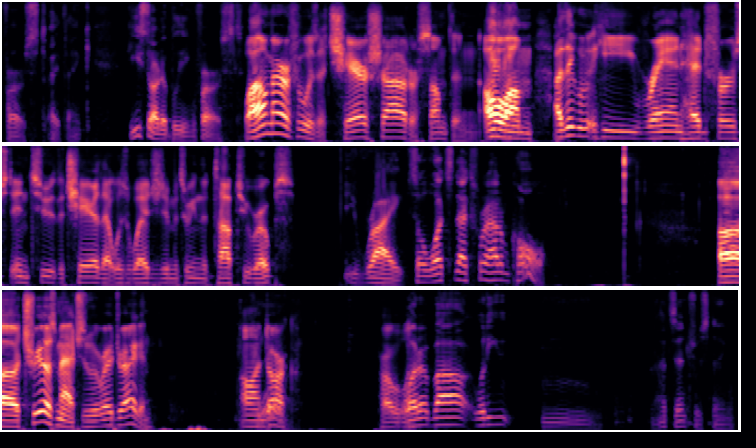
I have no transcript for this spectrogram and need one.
first. I think he started bleeding first. Well, I don't remember if it was a chair shot or something. Oh, um, I think he ran headfirst into the chair that was wedged in between the top two ropes. You're Right. So what's next for Adam Cole? Uh, trios matches with Red Dragon on. Dark. Probably. What about what do you? Mm, that's interesting.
